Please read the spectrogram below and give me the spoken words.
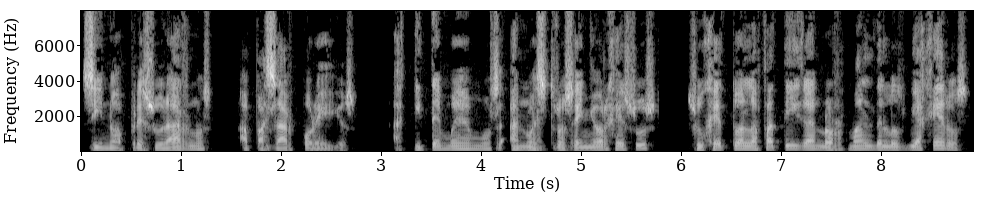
sino apresurarnos a pasar por ellos. Aquí tememos a nuestro Señor Jesús, sujeto a la fatiga normal de los viajeros.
